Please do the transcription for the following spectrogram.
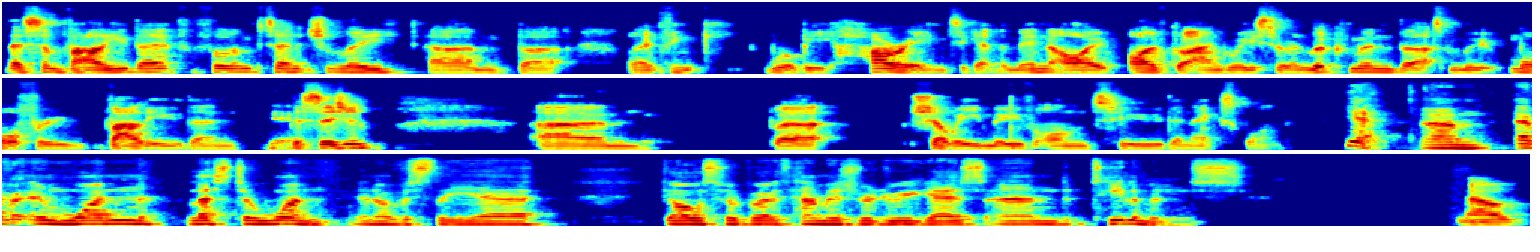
there's some value there for Fulham potentially, um, but I don't think we'll be hurrying to get them in. I, I've got Anguissa and Lookman, but that's more through value than yeah. decision. Um, but shall we move on to the next one? Yeah, um, Everton won, Leicester won, and obviously uh, goals for both James Rodriguez and Tielemans. Now,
